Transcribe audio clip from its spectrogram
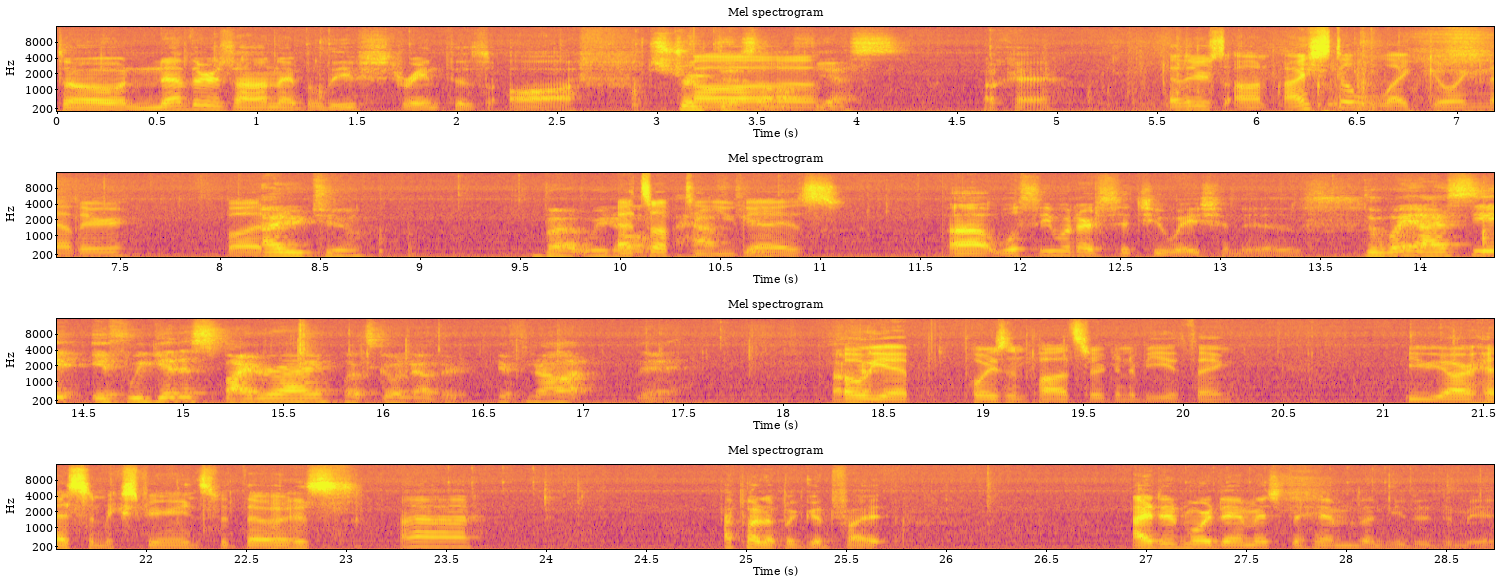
So nether's on, I believe strength is off. Strength is Uh, off. Yes, Okay. Nether's on. I still like going Nether, but I do too. But we don't. that's up to have you guys. Uh, we'll see what our situation is. The way I see it, if we get a spider eye, let's go Nether. If not, eh. Oh yeah, poison pots are gonna be a thing. ER has some experience with those. Uh, I put up a good fight. I did more damage to him than he did to me.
